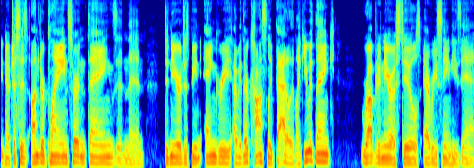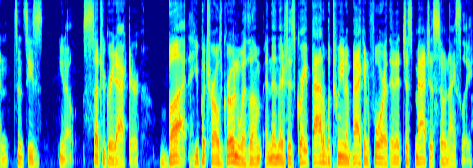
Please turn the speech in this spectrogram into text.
You know, just his underplaying certain things, and then De Niro just being angry. I mean, they're constantly battling. Like you would think, Robert De Niro steals every scene he's in since he's you know such a great actor. But he put Charles Grodin with him, and then there's this great battle between them back and forth, and it just matches so nicely.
